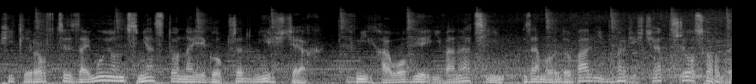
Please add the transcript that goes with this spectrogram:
hitlerowcy zajmując miasto na jego przedmieściach, w Michałowie i Wanacji, zamordowali 23 osoby.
